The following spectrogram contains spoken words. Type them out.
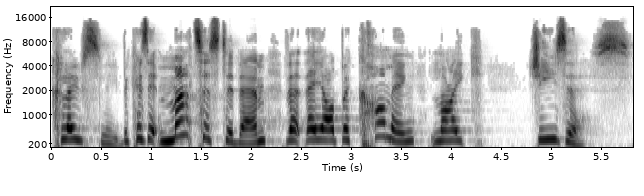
closely, because it matters to them that they are becoming like Jesus.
